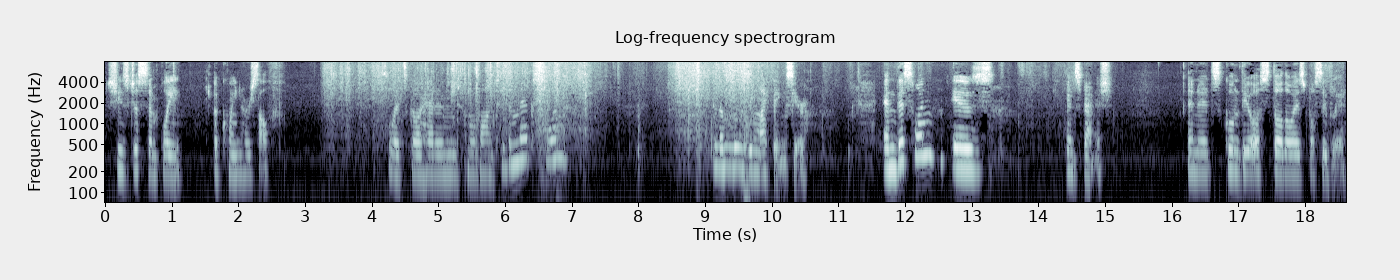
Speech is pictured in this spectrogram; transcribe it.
She's just simply a queen herself. Let's go ahead and move on to the next one. And I'm losing my things here. And this one is in Spanish. And it's Con Dios todo es posible.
